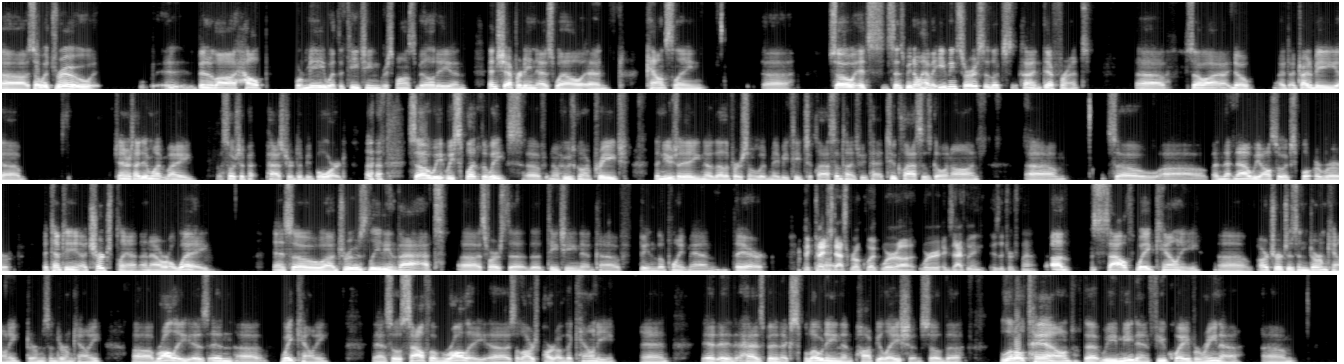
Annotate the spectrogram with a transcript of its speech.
uh, so with drew it's been a lot of help for me with the teaching responsibility and and shepherding as well and counseling. Uh, so it's since we don't have an evening service it looks kind of different uh, so i you know I, I try to be uh, generous i didn't want my associate pastor to be bored so we we split the weeks of you know who's going to preach. Then usually you know the other person would maybe teach a class. Sometimes we've had two classes going on. Um, so uh, and that now we also explore we're attempting a church plant an hour away, and so uh, Drew's leading that uh, as far as the the teaching and kind of being the point man there. Can I just uh, ask real quick where uh where exactly is the church plant? Uh, South Wake County. Uh, our church is in Durham County. Durham's in Durham County. Uh, Raleigh is in uh, Wake County, and so south of Raleigh uh, is a large part of the county, and it, it has been exploding in population. So the little town that we meet in, Fuquay Varina, um,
